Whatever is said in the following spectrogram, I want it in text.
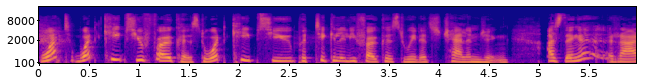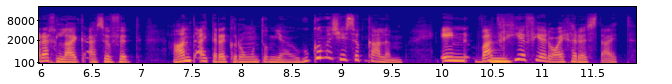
What what keeps you focused? What keeps you particularly focused when it's challenging? As dinge regtig lyk like asof dit hand uitdruk rondom jou. Hoekom is jy so kalm? En wat hmm. gee vir jou daai gerusheid?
